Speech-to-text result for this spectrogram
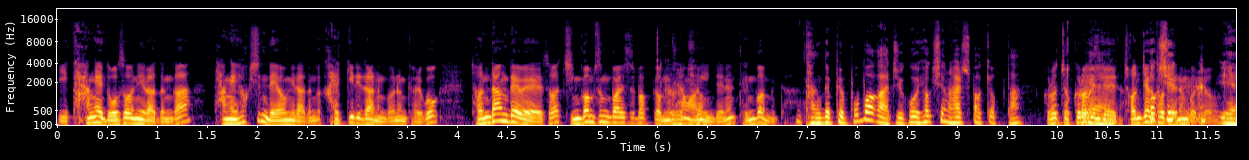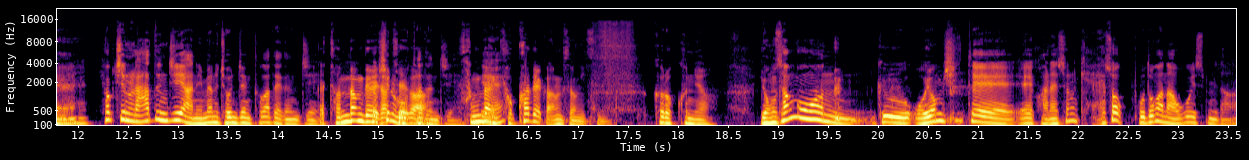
이 당의 노선이라든가 당의 혁신 내용이라든가 갈 길이라는 거는 결국 전당대회에서 진검승부할 수밖에 없는 그렇죠. 상황이 이제는 된 겁니다. 당 대표 뽑아가지고 혁신을 할 수밖에 없다. 그렇죠. 그러면 예. 이제 전쟁터 혁신, 되는 거죠. 예. 네. 혁신을 하든지 아니면 전쟁터가 되든지. 그러니까 전당대회 자체가 못하든지. 상당히 예. 격화될 가능성이 있습니다. 그렇군요. 용산공원 그 오염 실태에 관해서는 계속 보도가 나오고 있습니다.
